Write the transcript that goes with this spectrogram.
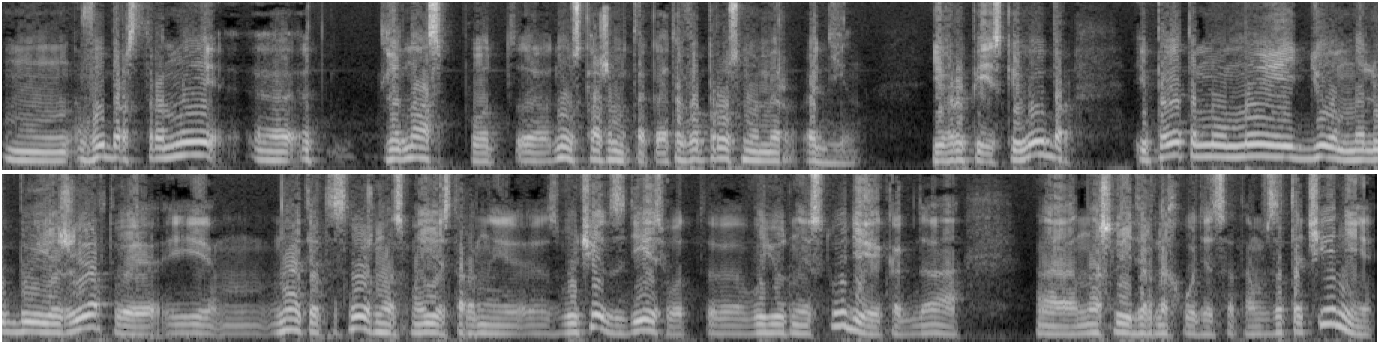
выбор страны э, для нас под, ну, скажем так, это вопрос номер один, европейский выбор, и поэтому мы идем на любые жертвы, и, знаете, это сложно с моей стороны звучит здесь, вот в уютной студии, когда наш лидер находится там в заточении,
